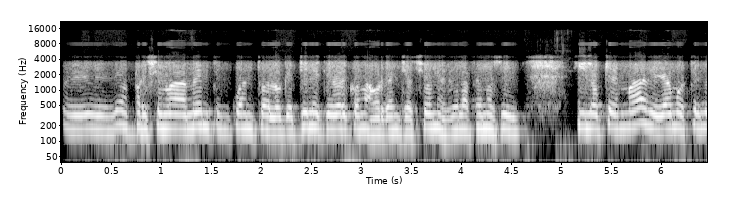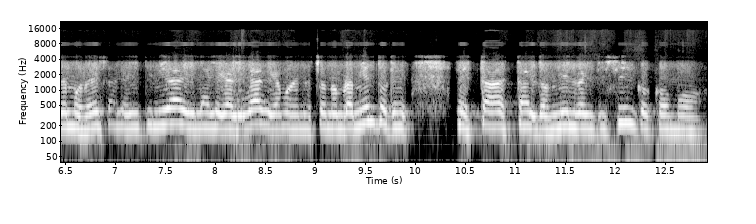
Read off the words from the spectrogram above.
eh, aproximadamente en cuanto a lo que tiene que ver con las organizaciones de la FENOCIN. Y lo que es más, digamos, tenemos esa legitimidad y la legalidad, digamos, de nuestro nombramiento que está hasta el 2025 como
